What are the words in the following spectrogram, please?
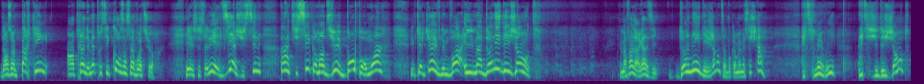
dans un parking en train de mettre ses courses dans sa voiture. Et elle se salue elle dit à Justine, ah, tu sais comment Dieu est bon pour moi? Quelqu'un est venu me voir et il m'a donné des jantes. Et ma femme la regarde et dit, donner des jantes, ça vaut quand même assez cher. Elle dit, mais oui, j'ai des jantes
